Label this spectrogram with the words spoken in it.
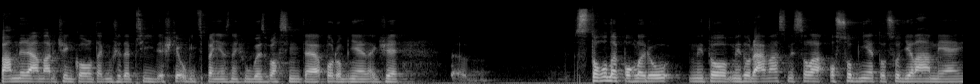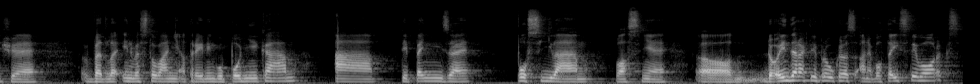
vám nedá margin call, tak můžete přijít ještě o víc peněz, než vůbec vlastníte a podobně, takže eh, z tohohle pohledu mi to, mi to dává smysl a osobně to, co dělám, je, že vedle investování a tradingu podnikám a ty peníze posílám vlastně uh, do Interactive Brokers anebo Tastyworks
